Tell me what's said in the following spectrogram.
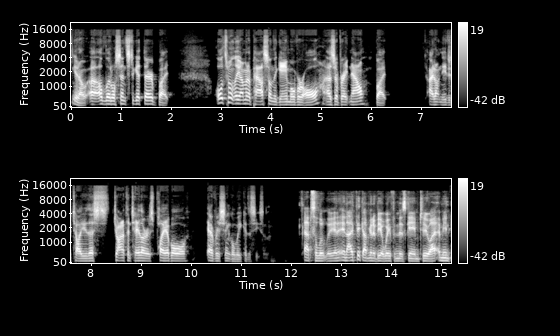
you know a, a little sense to get there, but ultimately, I'm going to pass on the game overall as of right now. But I don't need to tell you this. Jonathan Taylor is playable every single week of the season. Absolutely. And, and I think I'm going to be away from this game too. I, I mean,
